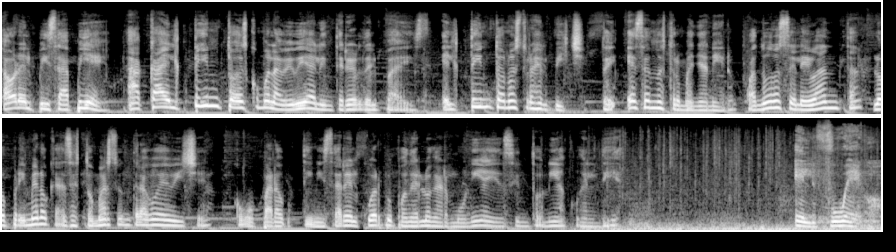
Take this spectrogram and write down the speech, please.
Ahora el pisapié. Acá el tinto es como la bebida del interior del país. El tinto nuestro es el biche. Entonces, ese es nuestro mañanero. Cuando uno se levanta, lo primero que hace es tomarse un trago de biche, como para optimizar el cuerpo y ponerlo en armonía y en sintonía con el día. El fuego.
